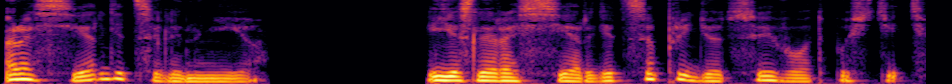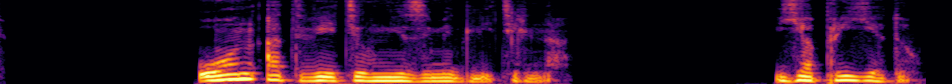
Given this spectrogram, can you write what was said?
Рассердится ли на нее? Если рассердится, придется его отпустить. Он ответил незамедлительно. «Я приеду».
